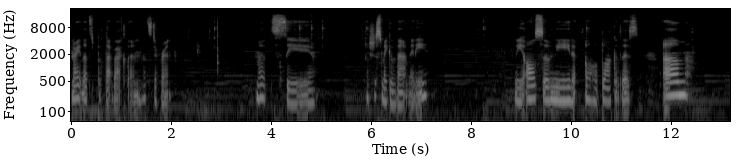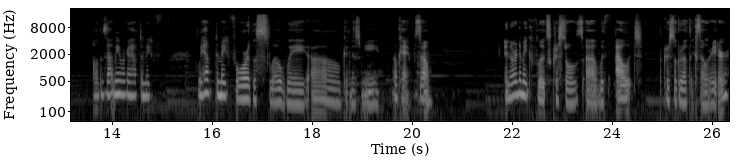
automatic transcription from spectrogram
Right, let's put that back then. That's different. Let's see. Let's just make that many. We also need oh a block of this. Um Oh, does that mean we're gonna have to make we have to make four the slow way. Oh goodness me. Okay, so in order to make Fluix crystals uh, without the crystal growth accelerator,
